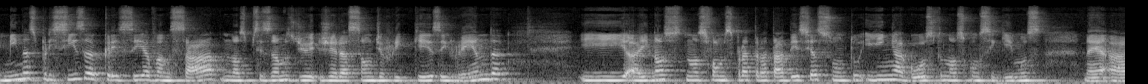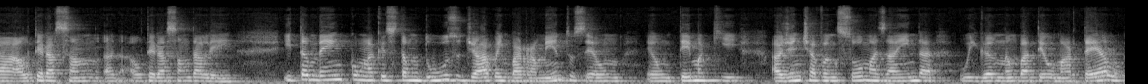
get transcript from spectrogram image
Minas precisa crescer, avançar, nós precisamos de geração de riqueza e renda e aí nós, nós fomos para tratar desse assunto e em agosto nós conseguimos né, a alteração, a alteração da lei. E também com a questão do uso de água em barramentos, é um, é um tema que a gente avançou, mas ainda o IGAN não bateu o martelo,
